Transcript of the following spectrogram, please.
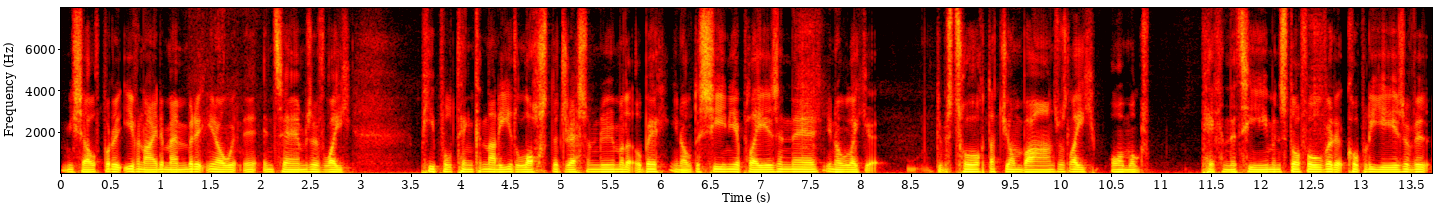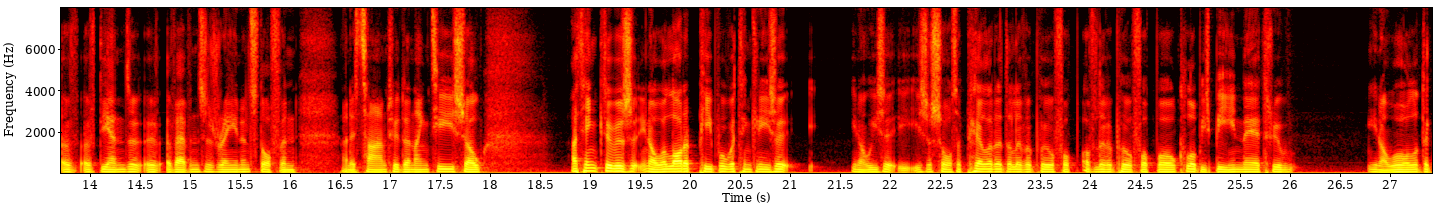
myself, but even I remember it. You know, in, in terms of like people thinking that he'd lost the dressing room a little bit. You know, the senior players in there. You know, like uh, there was talk that John Barnes was like almost picking the team and stuff over a couple of years of of, of the end of, of Evans's reign and stuff, and and his time through the nineties. So. I think there was, you know, a lot of people were thinking he's a, you know, he's a he's a sort of pillar of the Liverpool fo- of Liverpool Football Club. He's been there through you know all of the,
